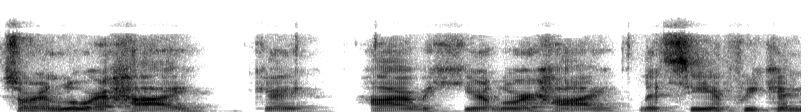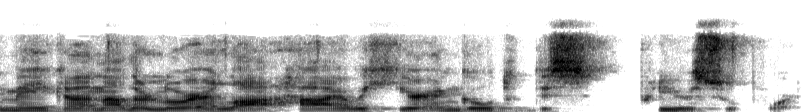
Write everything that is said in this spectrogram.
sorry, a lower high, okay? high over here, lower high. Let's see if we can make another lower high over here and go to this previous support.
